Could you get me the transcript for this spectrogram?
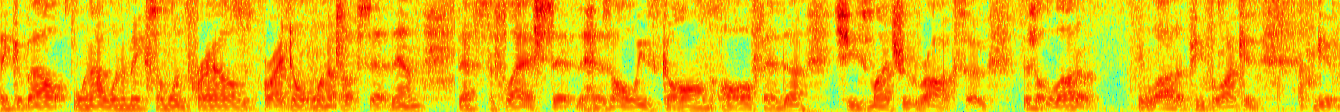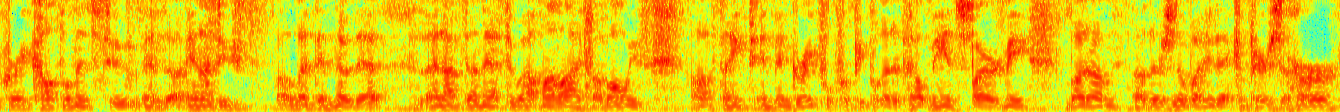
think about when I want to make someone proud or I don't want to upset them. That's the flash that has always gone off, and uh, she's my true rock. So there's a lot of a lot of people I could give great compliments to, and uh, and I do uh, let them know that, and I've done that throughout my life. I've always uh, thanked and been grateful for people that have helped me, inspired me. But um, uh, there's nobody that compares to her.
